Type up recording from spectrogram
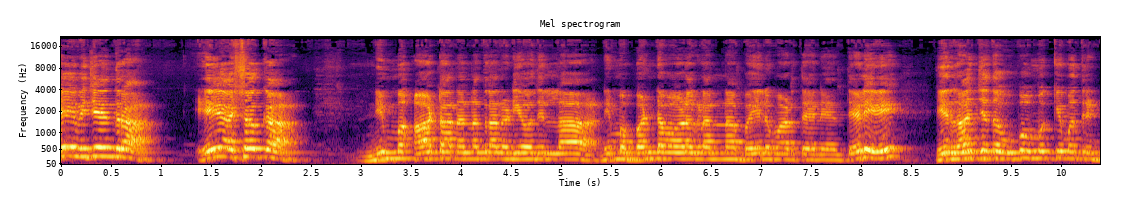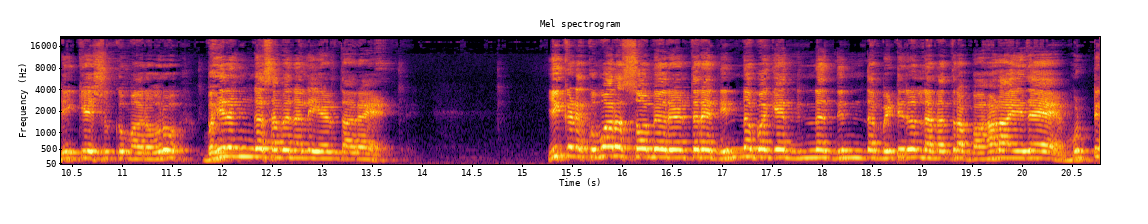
ಏ ವಿಜೇಂದ್ರ ಏ ಅಶೋಕ, ನಿಮ್ಮ ಆಟ ನನ್ನ ಹತ್ರ ನಡೆಯೋದಿಲ್ಲ. ನಿಮ್ಮ ಬಂಡವಾಳಗಳನ್ನ ಬಯಲು ಮಾಡ್ತೇನೆ ಅಂತೇಳಿ ಈ ರಾಜ್ಯದ ಉಪಮುಖ್ಯಮಂತ್ರಿ ಡಿ ಕೆ ಶಿವಕುಮಾರ್ ಅವರು ಬಹಿರಂಗ ಸಭೆಯಲ್ಲಿ ಹೇಳ್ತಾರೆ. ಈ ಕಡೆ ಕುಮಾರಸ್ವಾಮಿ ಅವರು ಹೇಳ್ತಾರೆ, ನಿನ್ನ ಬಗ್ಗೆ ನಿನ್ನ ನಿನ್ನ ಮೆಟೀರಿಯಲ್ ನನ್ನ ಹತ್ರ ಬಹಳ ಇದೆ, ಮುಟ್ಟಿ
